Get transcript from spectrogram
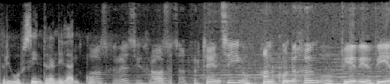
vir die hoofdcentra in die land kom. Pas gerust die gratis advertentie of aankondiging op www.v.co.za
